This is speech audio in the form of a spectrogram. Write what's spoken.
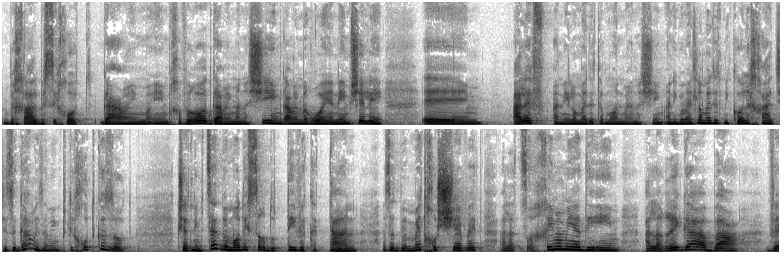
בכלל בשיחות, גם עם, עם חברות, גם עם אנשים, גם עם מרואיינים שלי. אה, א', אני לומדת המון מאנשים, אני באמת לומדת מכל אחד, שזה גם איזה מין פתיחות כזאת. כשאת נמצאת במוד הישרדותי וקטן, אז את באמת חושבת על הצרכים המיידיים, על הרגע הבא, ו-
